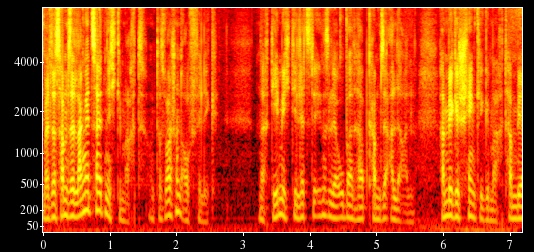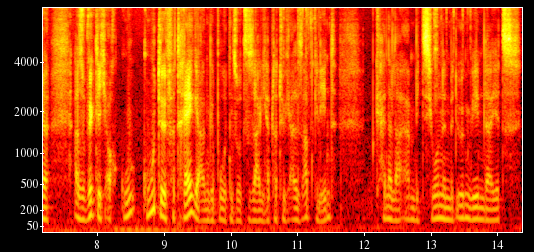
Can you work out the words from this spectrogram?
Weil das haben sie lange Zeit nicht gemacht. Und das war schon auffällig. Nachdem ich die letzte Insel erobert habe, kamen sie alle an. Haben mir Geschenke gemacht. Haben mir also wirklich auch gu gute Verträge angeboten sozusagen. Ich habe natürlich alles abgelehnt. Keinerlei Ambitionen mit irgendwem da jetzt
